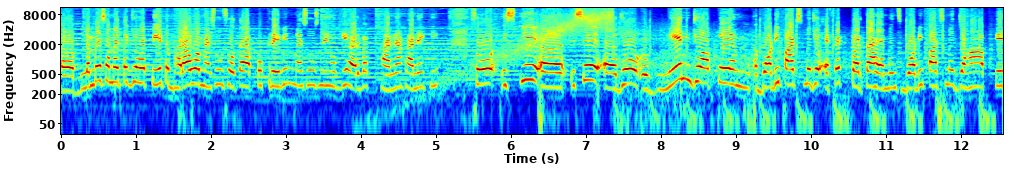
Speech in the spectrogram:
लंबे समय तक जो है पेट भरा हुआ महसूस होता है आपको क्रेविंग महसूस नहीं होगी हर वक्त खाना खाने की। सो so, इसकी इससे जो मेन जो आपके बॉडी पार्ट्स में जो इफ़ेक्ट पड़ता है मीन्स बॉडी पार्ट्स में जहाँ आपके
